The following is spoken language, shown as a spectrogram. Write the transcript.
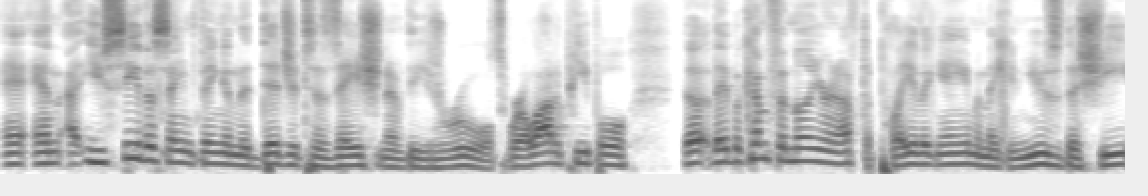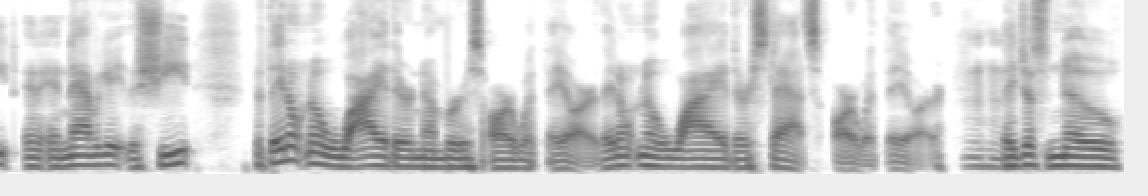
and, and you see the same thing in the digitization of these rules, where a lot of people they, become familiar enough to play the game and they can use the sheet and, and navigate the sheet, but they don't know why their numbers are what they are. They don't know why their stats are what they are. Mhm. They just know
